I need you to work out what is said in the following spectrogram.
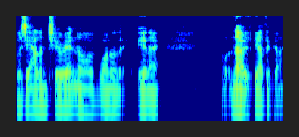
was he Alan Turing or one of the you know? No, the other guy.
